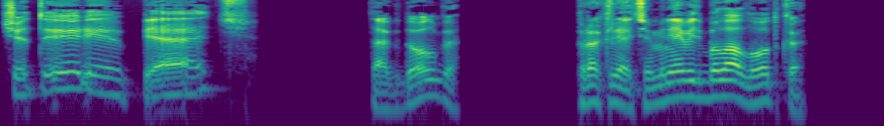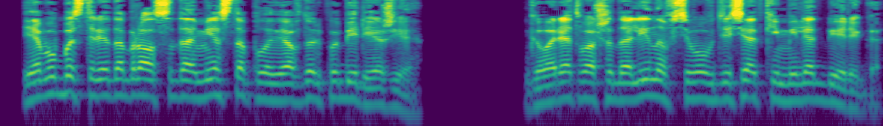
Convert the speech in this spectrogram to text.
Четыре, пять. Так долго? Проклятие, у меня ведь была лодка. Я бы быстрее добрался до места, плывя вдоль побережья. Говорят, ваша долина всего в десятке миль от берега.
